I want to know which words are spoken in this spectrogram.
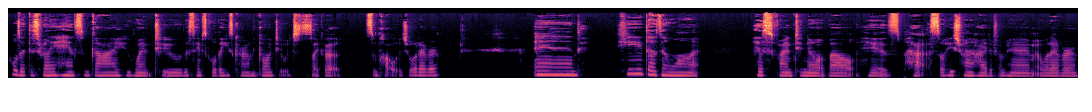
who was like this really handsome guy who went to the same school that he's currently going to, which is like a some college or whatever. And he doesn't want his friend to know about his past. So he's trying to hide it from him or whatever.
